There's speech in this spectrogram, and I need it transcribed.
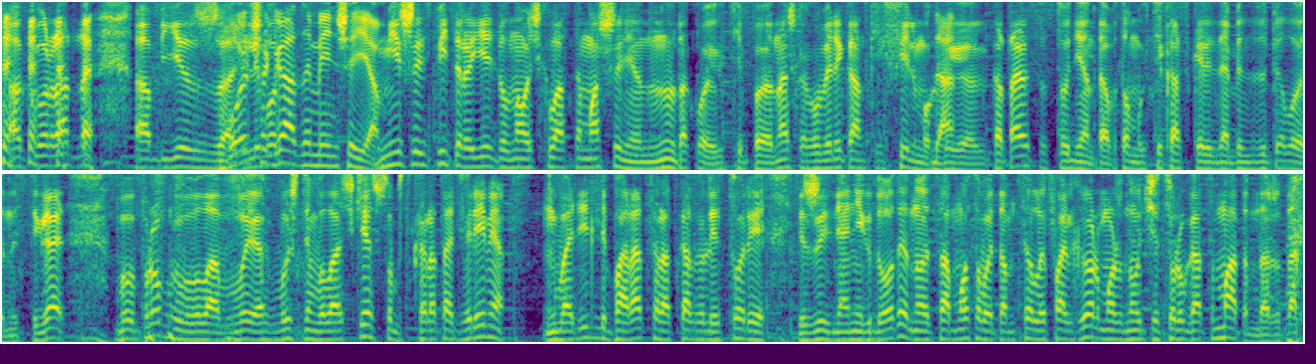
аккуратно объезжать. Больше Или вот газа, меньше ям. Миша из Питера ездил на очень классной машине, ну такой, типа, знаешь, как в американских фильмах, Да. катаются студенты, а потом их техасская резня бензопилой настигает. Пробка была в вышнем волочке, чтобы скоротать время. Водители по рации рассказывали истории из жизни, анекдоты, но само собой там целый фольклор, можно научиться ругаться матом даже, так,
